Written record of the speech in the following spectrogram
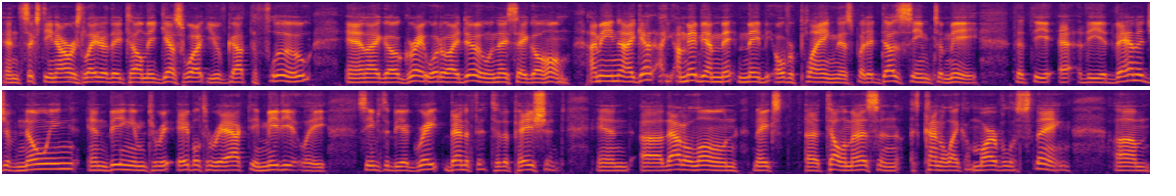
And 16 hours later, they tell me, guess what? You've got the flu. And I go, great. What do I do? And they say, go home. I mean, I guess I, maybe I'm maybe overplaying this, but it does seem to me that the uh, the advantage of knowing and being able to, react immediately seems to be a great benefit to the patient, and uh, that alone makes uh, telemedicine kind of like a marvelous thing. Um,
